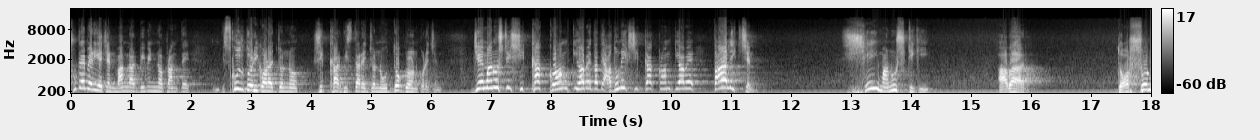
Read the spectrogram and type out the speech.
ছুটে বেরিয়েছেন বাংলার বিভিন্ন প্রান্তে স্কুল তৈরি করার জন্য, শিক্ষার বিস্তারের জন্য উদ্যোগ গ্রহণ করেছেন। যে মানুষটি শিক্ষাক্রম কী হবে, তাতে আধুনিক শিক্ষাক্রম কী হবে, তা লিখছেন। সেই মানুষটি কি আবার দর্শন,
